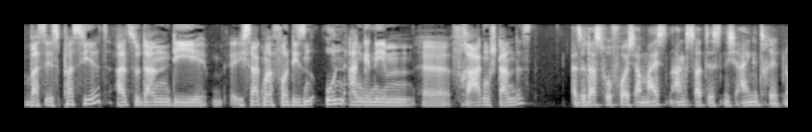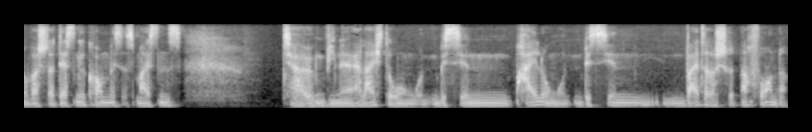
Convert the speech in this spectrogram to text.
Was ist passiert, als du dann die, ich sag mal, vor diesen unangenehmen äh, Fragen standest? Also das, wovor ich am meisten Angst hatte, ist nicht eingetreten. Und was stattdessen gekommen ist, ist meistens tja, irgendwie eine Erleichterung und ein bisschen Heilung und ein bisschen ein weiterer Schritt nach vorne.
